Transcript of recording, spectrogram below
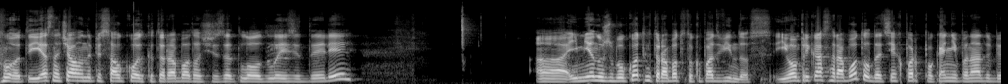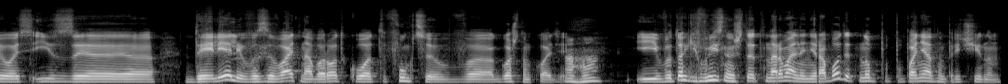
Вот, и я сначала написал код, который работал через этот load lazy DLL, а, и мне нужен был код, который работал только под Windows. И он прекрасно работал до тех пор, пока не понадобилось из э, DLL вызывать, наоборот, код, функцию в гошном коде. Ага. И в итоге выяснилось, что это нормально не работает, но по, по понятным причинам.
